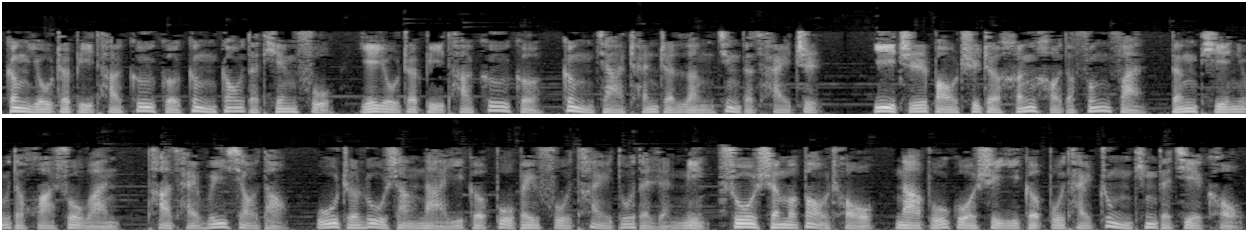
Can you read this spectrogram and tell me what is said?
更有着比他哥哥更高的天赋，也有着比他哥哥更加沉着冷静的才智，一直保持着很好的风范。等铁牛的话说完，他才微笑道：“武者路上哪一个不背负太多的人命？说什么报仇，那不过是一个不太中听的借口。”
